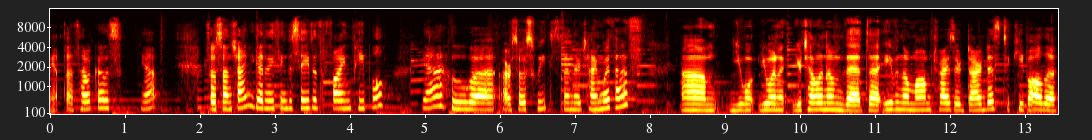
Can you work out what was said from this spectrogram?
yep, that's how it goes. Yep. So, Sunshine, you got anything to say to the fine people? Yeah, who uh, are so sweet to spend their time with us. Um, you you want you're telling them that uh, even though Mom tries her darndest to keep all the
